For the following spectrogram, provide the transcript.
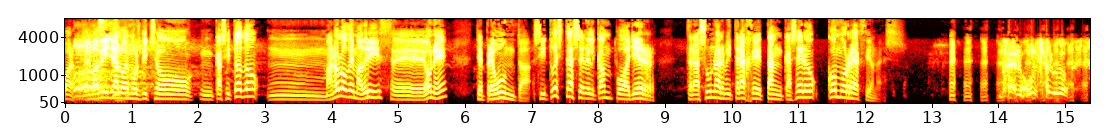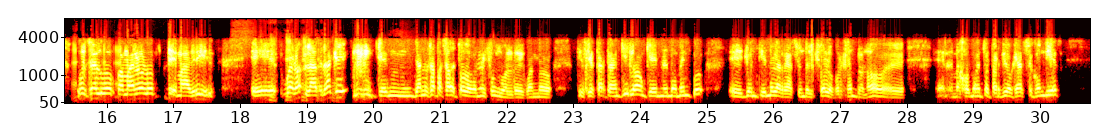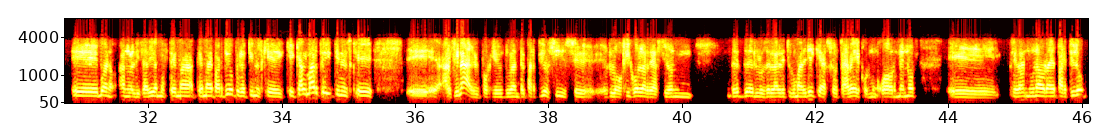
Bueno, el Madrid ya lo hemos dicho mm, casi todo. Mm, Manolo de Madrid, eh, One, te pregunta, si tú estás en el campo ayer tras un arbitraje tan casero, ¿cómo reaccionas? Bueno, un saludo, un saludo para Manolo de Madrid. Eh, bueno, la verdad que, ya nos ha pasado todo en el fútbol, de cuando tienes que estar tranquilo, aunque en el momento eh, yo entiendo la reacción del Cholo, por ejemplo, ¿no? Eh, en el mejor momento del partido quedarse con 10. Eh, bueno, analizaríamos tema tema de partido, pero tienes que, que calmarte y tienes que, eh, al final, porque durante el partido sí es lógico la reacción de, de los del Atlético de Madrid, que hace otra vez con un jugador menos, eh, quedando una hora de partido.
